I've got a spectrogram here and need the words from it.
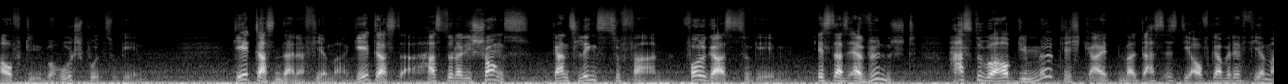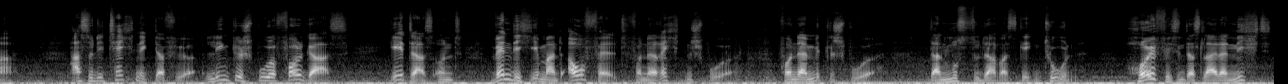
auf die Überholspur zu gehen. Geht das in deiner Firma? Geht das da? Hast du da die Chance, ganz links zu fahren, Vollgas zu geben? Ist das erwünscht? Hast du überhaupt die Möglichkeiten? Weil das ist die Aufgabe der Firma. Hast du die Technik dafür? Linke Spur, Vollgas. Geht das? Und wenn dich jemand auffällt von der rechten Spur, von der Mittelspur, dann musst du da was gegen tun. Häufig sind das leider nicht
